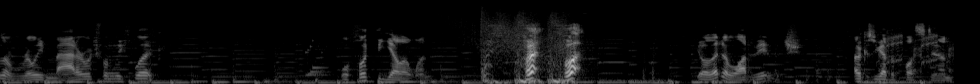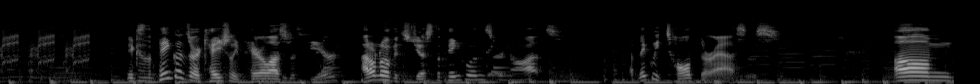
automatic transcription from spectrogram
doesn't really matter which one we flick. We'll flick the yellow one. What? What? Yo, that did a lot of damage. Oh, because we got the plus 10. Because the penguins are occasionally paralyzed with fear. I don't know if it's just the penguins or not. I think we taunt their asses. Um...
